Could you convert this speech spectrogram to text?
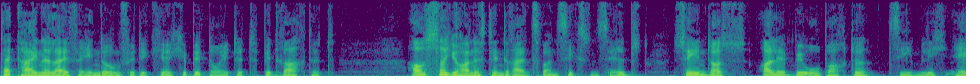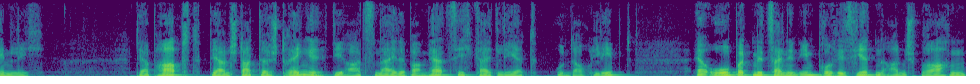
der keinerlei Veränderung für die Kirche bedeutet, betrachtet. Außer Johannes den 23. selbst sehen das alle Beobachter ziemlich ähnlich. Der Papst, der anstatt der Strenge die Arznei der Barmherzigkeit lehrt und auch lebt, erobert mit seinen improvisierten Ansprachen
